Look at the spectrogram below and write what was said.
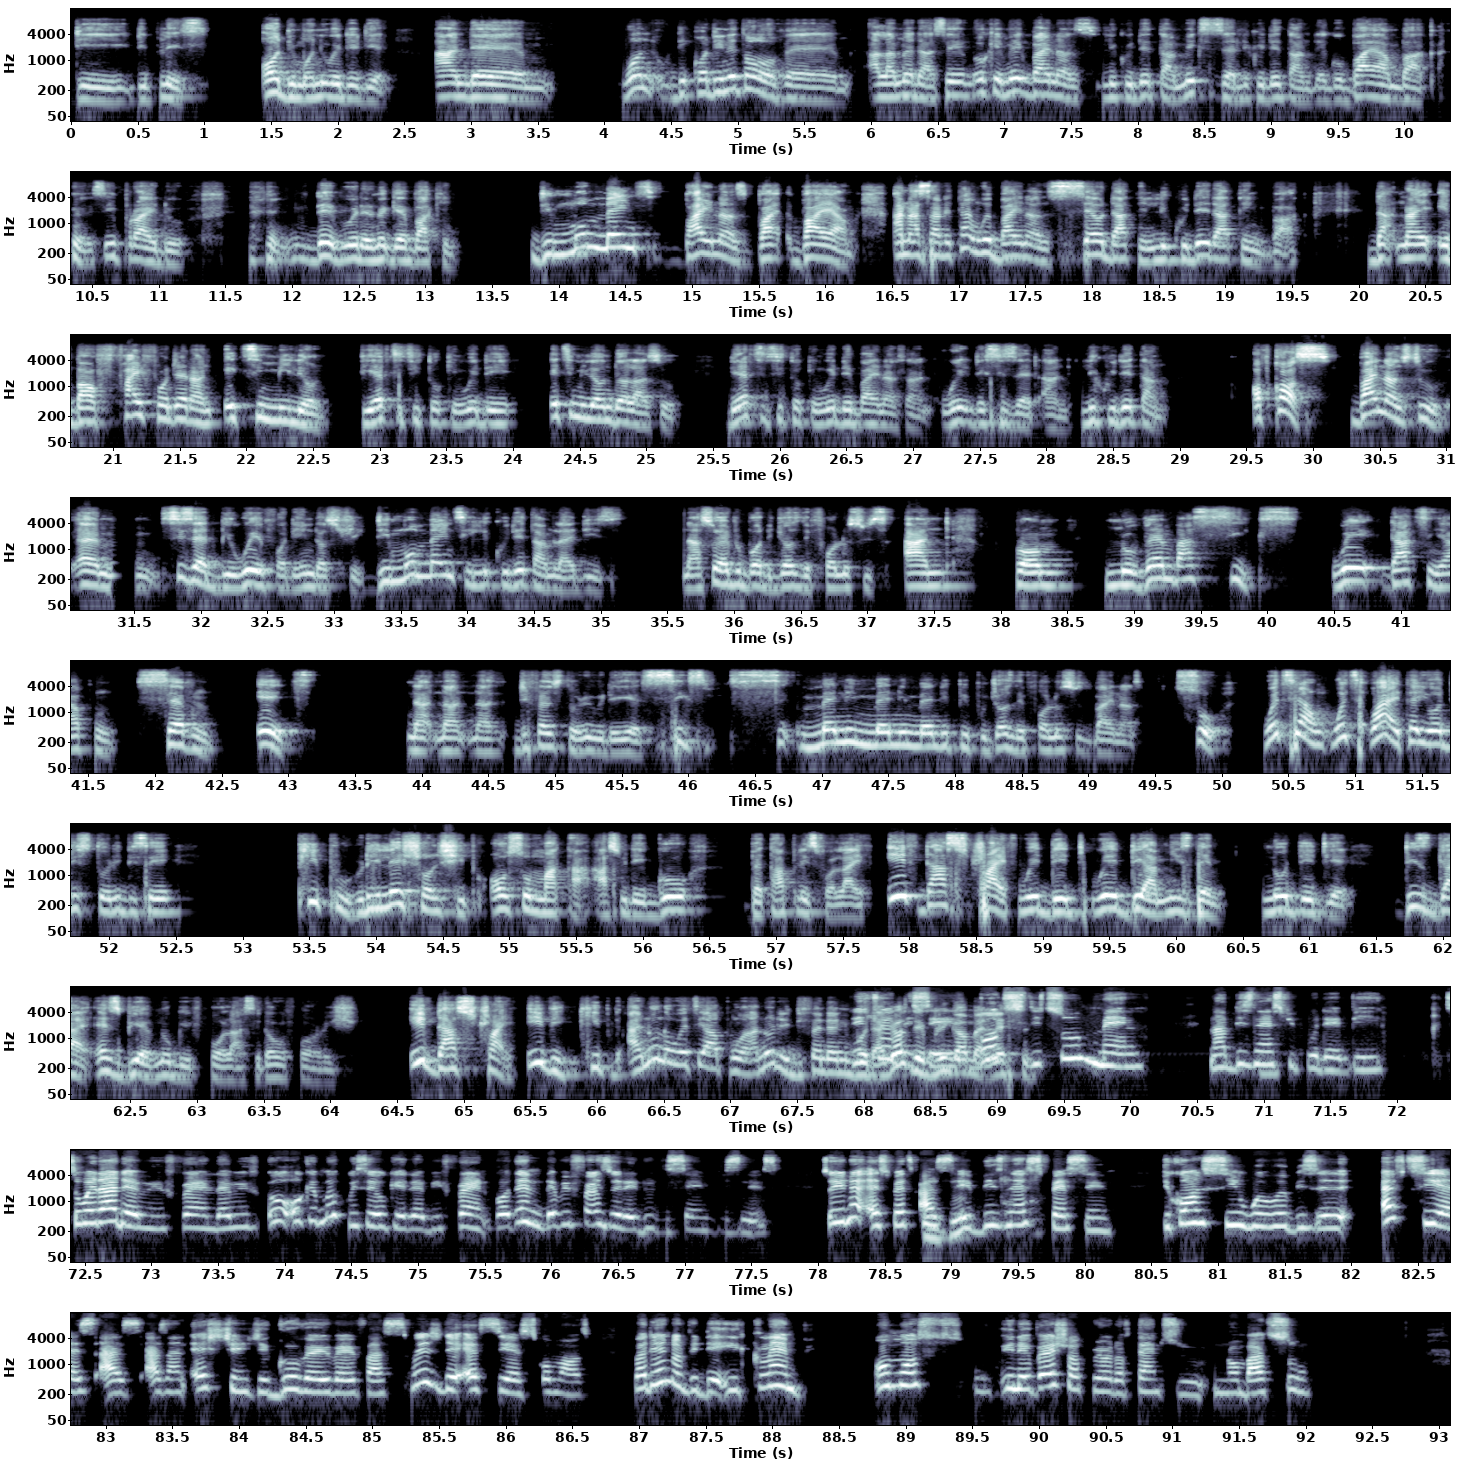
the the place. All the money wey they there. And um, one the coordinator of um, alameda say okay make binance liquidate am. Make cz liquidate am. They go buy am back. See pride o dey wey dem no get backing the moment binance buy buy am and as at the time wey binance sell that thing liquidate that thing back that na about 580 million the ftt token wey dey 80 million dollars o the ftt token wey dey binance and wey dey cz and liquidate them. of course binance too um, cz be way for the industry the moment he liquidate them like this now so everybody just dey follow suit and from november 6 where that thing happen 7 8 na na na different story we dey hear six, si- many many many people just dey follow suit binance. So wetin i wetin why i tell you all this story be say people relationship also matter as we dey go better place for life. If that strife wey dey wey dey amidst them no dey there this guy sbf no go fall as e don fall reach. If that strife if he keep i no know wetin happen. I no dey defend the anybody. I just dey bring out my lesson. the two men na business people they be so whether they be friend they be oh okay make we say okay they be friend but then they be friends where they do the same business. So you know, expect as Mhm. a business person you can't see where we be FTX as as an exchange they grow very very fast. Which the FTX come out? By the end of the day it climbed almost in a very short period of time to number two.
